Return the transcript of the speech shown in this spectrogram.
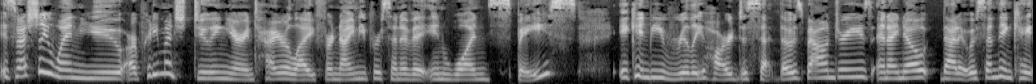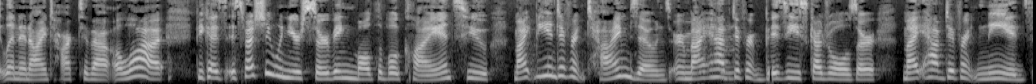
especially when you are pretty much doing your entire life for 90% of it in one space, it can be really hard to set those boundaries. And I know that it was something Caitlin and I talked about a lot because especially when you're serving multiple clients who might be in different time zones or might have mm-hmm. different busy schedules or might have different needs,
